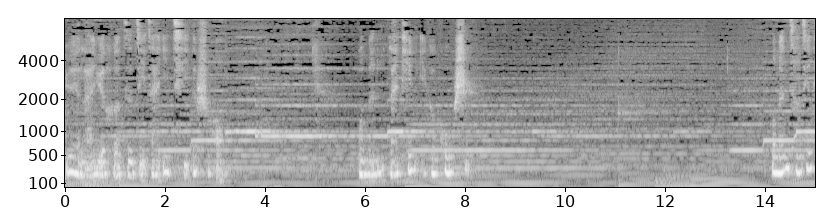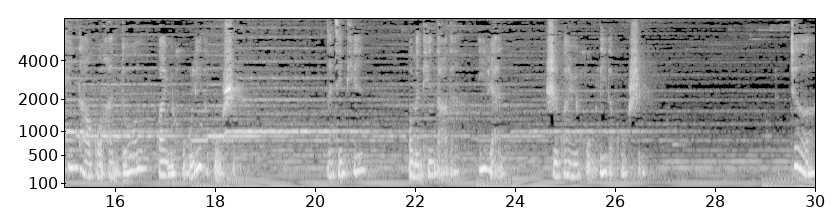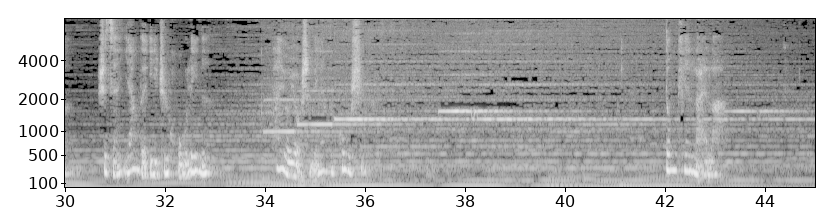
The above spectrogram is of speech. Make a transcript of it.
越来越和自己在一起的时候，我们来听一个故事。我们曾经听到过很多关于狐狸的故事，那今天我们听到的依然是关于狐狸的故事。这是怎样的一只狐狸呢？它又有什么样的故事？冬天来了，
